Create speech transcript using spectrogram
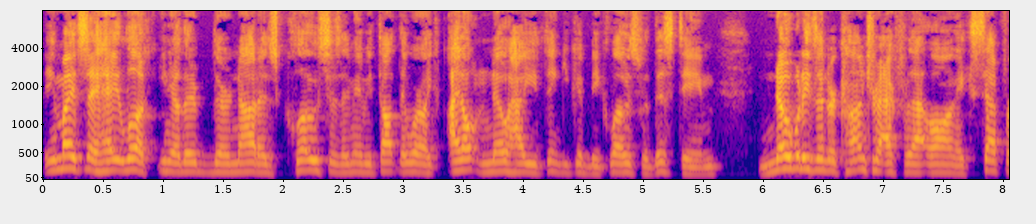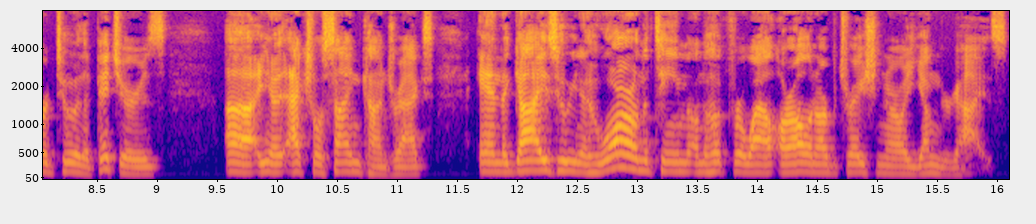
you might say, hey, look, you know, they're they're not as close as they maybe thought they were. Like, I don't know how you think you could be close with this team. Nobody's under contract for that long except for two of the pitchers, uh, you know, actual signed contracts. And the guys who, you know, who are on the team on the hook for a while are all in arbitration and are all younger guys.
